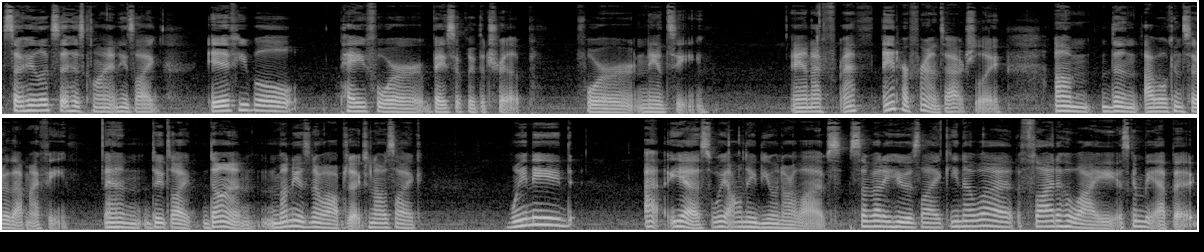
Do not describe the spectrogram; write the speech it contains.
So he looks at his client and he's like, "If you will pay for basically the trip for Nancy and I, and her friends actually, um, then I will consider that my fee. And dude's like, done. Money is no object. And I was like, we need, yes, we all need you in our lives. Somebody who is like, you know what, fly to Hawaii. It's gonna be epic.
